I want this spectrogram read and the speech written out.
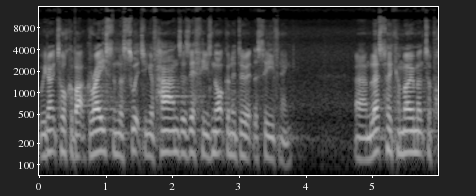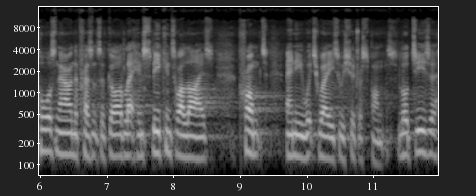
We don't talk about grace and the switching of hands as if He's not going to do it this evening. Um, let's take a moment to pause now in the presence of God. Let Him speak into our lives, prompt any which ways we should respond. Lord Jesus,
